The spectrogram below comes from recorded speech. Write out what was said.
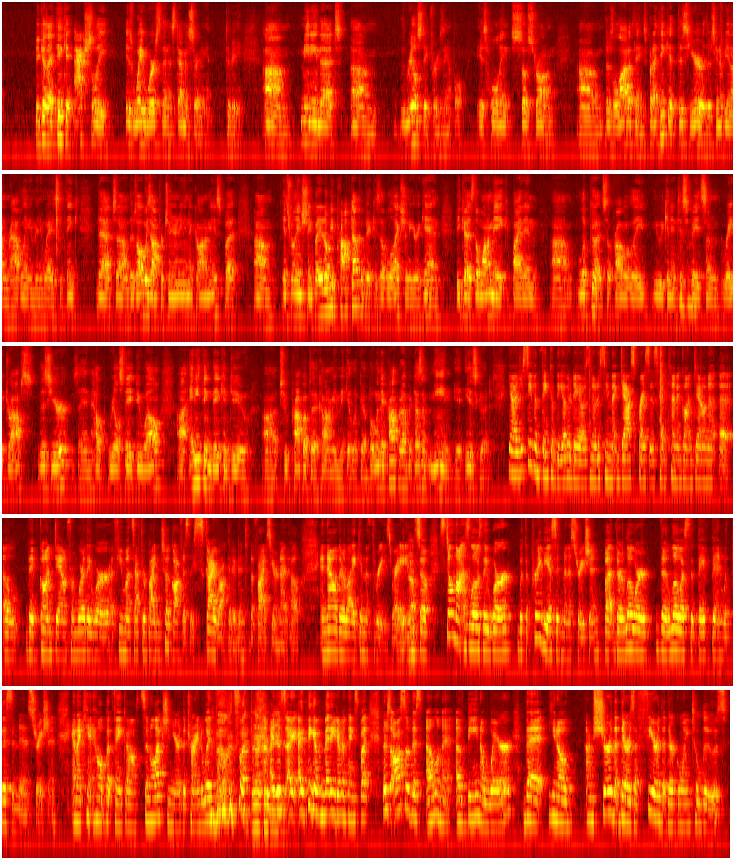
because I think it actually is way worse than it's demonstrating it to be. Um, meaning that um, the real estate, for example, is holding so strong. Um, there's a lot of things, but I think at this year there's going to be an unraveling in many ways. I think that uh, there's always opportunity in economies, but um, it's really interesting. But it'll be propped up a bit because of the election year again, because they'll want to make Biden um, look good. So probably we can anticipate some rate drops this year and help real estate do well. Uh, anything they can do uh, to prop up the economy and make it look good. But when they prop it up, it doesn't mean it is good. Yeah, I just even think of the other day. I was noticing that gas prices had kind of gone down. A, a, a, they've gone down from where they were a few months after Biden took office. They skyrocketed into the fives here in Idaho, and now they're like in the threes, right? Yeah. And so, still not as low as they were with the previous administration, but they're lower, the lowest that they've been with this administration. And I can't help but think, oh, it's an election year. They're trying to win votes. like Yeah, it could I just I, I think of many different things, but there's also this element of being aware that, you know, I'm sure that there is a fear that they're going to lose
